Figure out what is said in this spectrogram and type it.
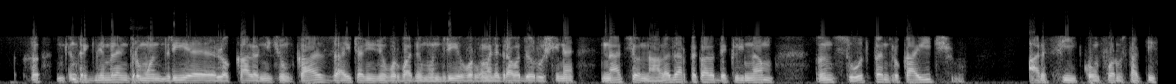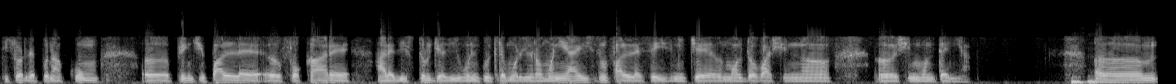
între ghilimele, într-o mândrie locală, în niciun caz. Aici nici nu e vorba de mândrie, e vorba mai degrabă de o rușine națională, dar pe care o declinăm în sud, pentru că aici ar fi, conform statisticilor de până acum, uh, principalele uh, focare ale distrugerii unui cutremur din România. Aici sunt falele seismice în Moldova și în, uh, uh, și în Muntenia. Uh,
